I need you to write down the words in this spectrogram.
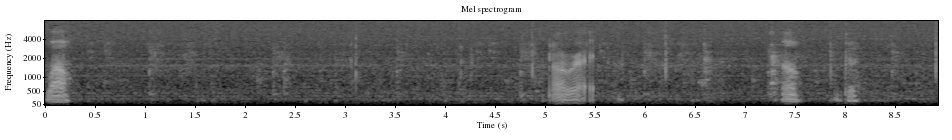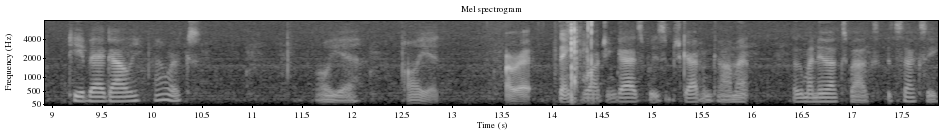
Wow. Alright. Oh, okay. Teabag Alley. That works. Oh, yeah. Oh, yeah. Alright. Thanks for watching, guys. Please subscribe and comment. Look at my new Xbox. It's sexy.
